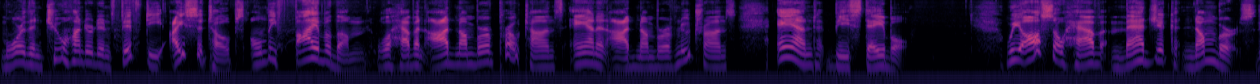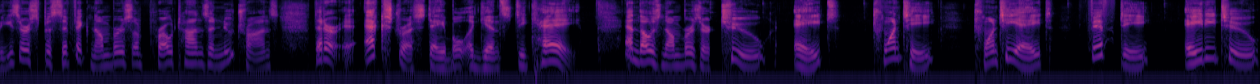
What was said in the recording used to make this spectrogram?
more than 250 isotopes. Only five of them will have an odd number of protons and an odd number of neutrons and be stable. We also have magic numbers. These are specific numbers of protons and neutrons that are extra stable against decay. And those numbers are 2, 8, 20, 28, 50, 82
